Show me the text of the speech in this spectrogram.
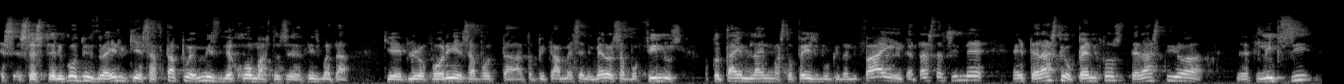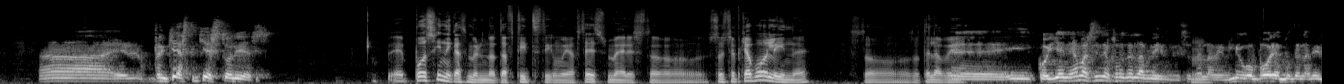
σ- στο εσωτερικό του Ισραήλ και σε αυτά που εμείς δεχόμαστε σε θύσματα και πληροφορίες από τα τοπικά μέσα ενημέρωσης, από φίλους, από το timeline μας στο facebook κτλ. Η κατάσταση είναι ε, τεράστιο πένθος, τεράστια ε, θλίψη, α, ε, φρικιαστικές ιστορίες. Ε, Πώς είναι η καθημερινότητα αυτή τη στιγμή, αυτές τις μέρες, στο, στο, σε ποια πόλη είναι, στο, στο Τελαβίβ. Ε, η οικογένειά μας είναι στο Τελαβίβ. Στο Τελαβίβ. Λίγο βόρεια από το Τελαβίβ,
